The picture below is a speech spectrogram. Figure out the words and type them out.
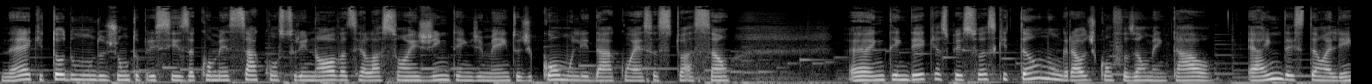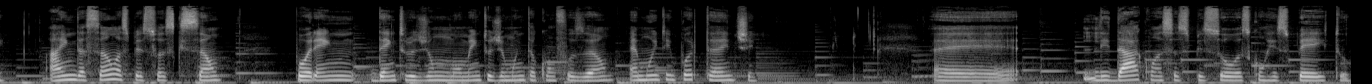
né? Que todo mundo junto precisa começar a construir novas relações de entendimento de como lidar com essa situação. É, entender que as pessoas que estão num grau de confusão mental ainda estão ali, ainda são as pessoas que são Porém, dentro de um momento de muita confusão, é muito importante é, lidar com essas pessoas com respeito,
